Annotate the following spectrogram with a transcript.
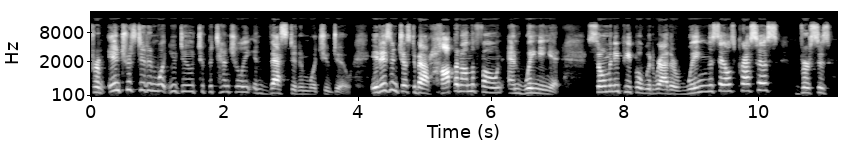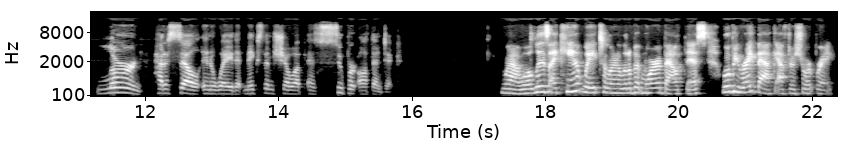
from interested in what you do to potentially invested in what you do. It isn't just about hopping on the phone and winging it. So many people would rather wing the sales process versus learn how to sell in a way that makes them show up as super authentic. Wow. Well, Liz, I can't wait to learn a little bit more about this. We'll be right back after a short break.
